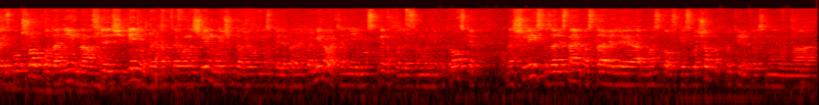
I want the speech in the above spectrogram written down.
Facebook Shop, вот они на следующий день уже как-то его нашли, мы еще даже его не успели прорекламировать, они в Москве находятся, мы в Днепропетровске. Нашли, сказали, с нами поставили московский свой счет, подкрутили, то есть мы на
